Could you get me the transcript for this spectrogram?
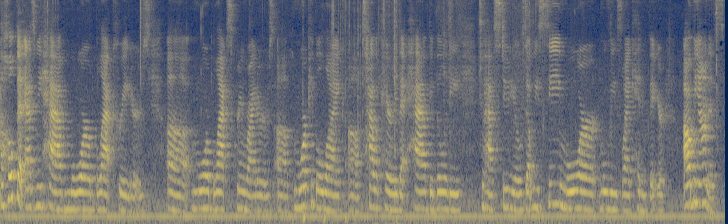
I hope that as we have more black creators, uh, more black screenwriters, uh, more people like uh, Tyler Perry that have the ability to have studios, that we see more movies like Hidden Figure. I'll be honest,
